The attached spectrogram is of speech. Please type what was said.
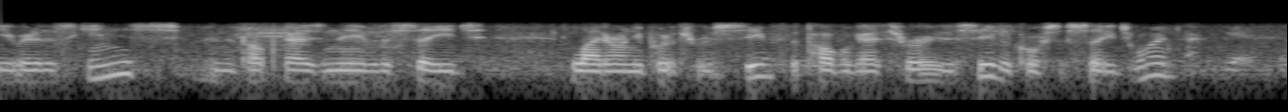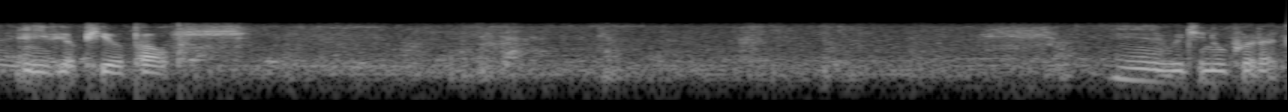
get rid of the skins and the pulp goes in there with the seeds. Later on you put it through a sieve, the pulp will go through the sieve, of course the seeds won't. And you've got pure pulp. And original product.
